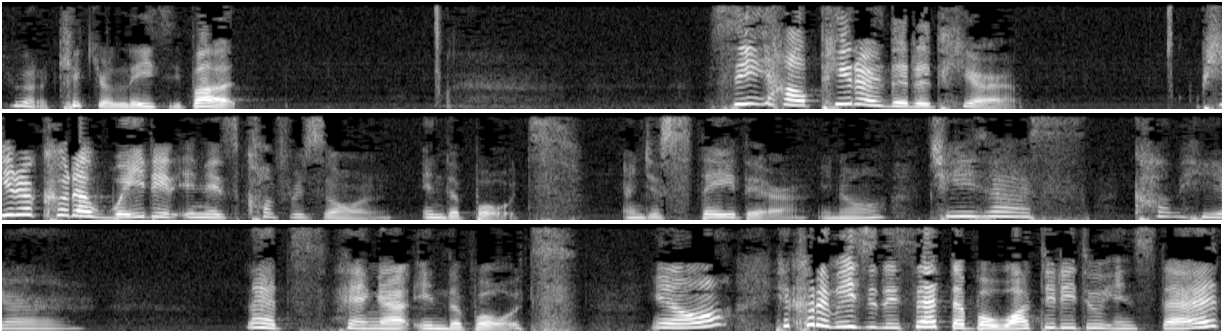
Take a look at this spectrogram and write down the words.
You gotta kick your lazy butt. See how Peter did it here. Peter could have waited in his comfort zone in the boat and just stay there, you know. Jesus, come here. Let's hang out in the boat. You know, he could have easily said that, but what did he do instead?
